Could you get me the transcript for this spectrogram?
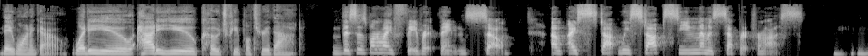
they want to go? What do you how do you coach people through that this is one of my favorite things so um, I stop. We stop seeing them as separate from us mm-hmm.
